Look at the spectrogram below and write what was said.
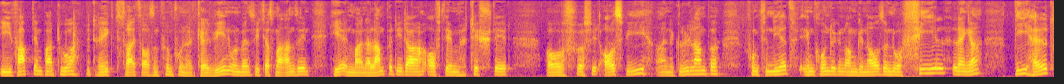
Die Farbtemperatur beträgt 3500 Kelvin und wenn Sie sich das mal ansehen, hier in meiner Lampe, die da auf dem Tisch steht, das sieht aus wie eine Glühlampe, funktioniert im Grunde genommen genauso, nur viel länger. Die hält,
